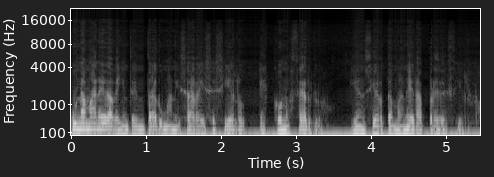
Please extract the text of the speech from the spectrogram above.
Una manera de intentar humanizar a ese cielo es conocerlo y en cierta manera predecirlo.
